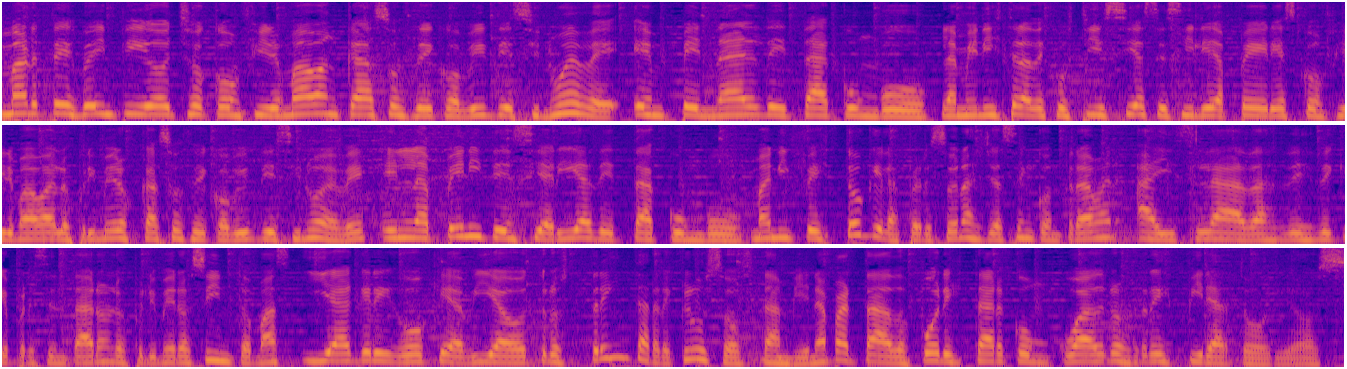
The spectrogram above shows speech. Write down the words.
Martes 28 confirmaban casos de COVID-19 en penal de Tacumbú. La ministra de Justicia, Cecilia Pérez, confirmaba los primeros casos de COVID-19 en la penitenciaría de Tacumbú. Manifestó que las personas ya se encontraban aisladas desde que presentaron los primeros síntomas y agregó que había otros 30 reclusos también apartados por estar con cuadros respiratorios.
